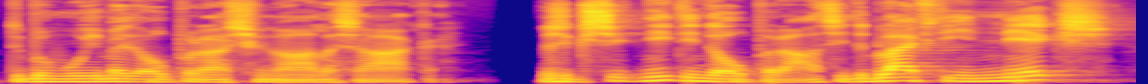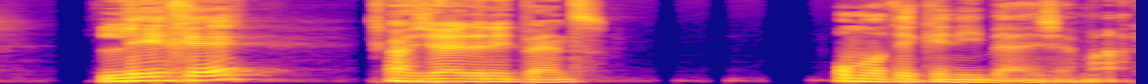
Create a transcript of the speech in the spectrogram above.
te bemoeien met operationele zaken. Dus ik zit niet in de operatie. Er blijft hier niks liggen Als jij er niet bent. omdat ik er niet ben, zeg maar.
